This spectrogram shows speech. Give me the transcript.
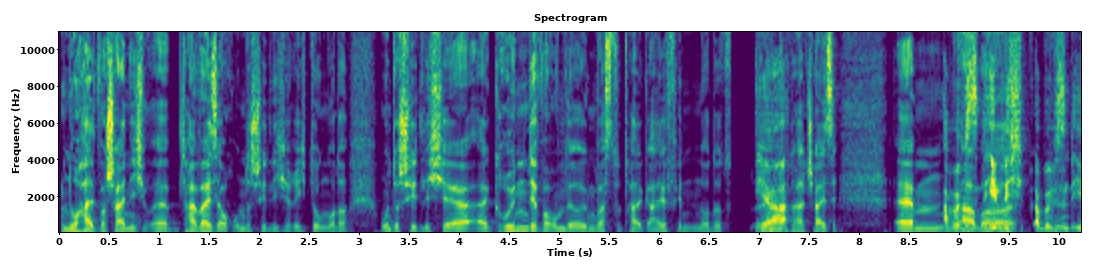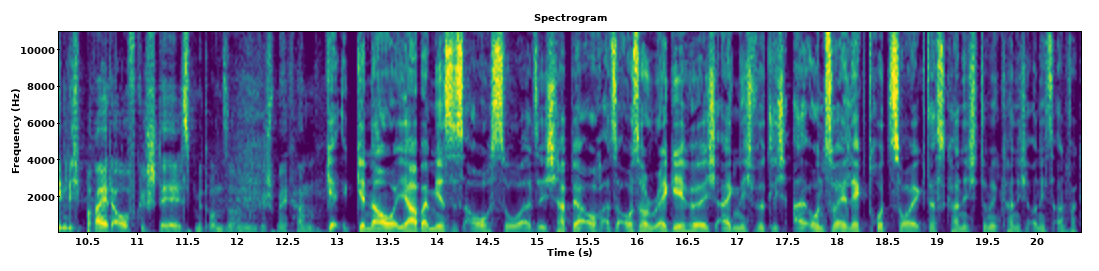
nur halt wahrscheinlich äh, teilweise auch unterschiedliche Richtungen oder unterschiedliche äh, Gründe, warum wir irgendwas total geil finden oder äh, ja. total scheiße. Ähm, aber, wir aber, sind ähnlich, aber wir sind ähnlich breit aufgestellt mit unseren Geschmäckern. Ge genau, ja, bei mir ist es auch so. Also ich habe ja auch, also außer Reggae höre ich eigentlich wirklich und so Elektrozeug, das kann ich, damit kann ich auch nichts anfangen.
